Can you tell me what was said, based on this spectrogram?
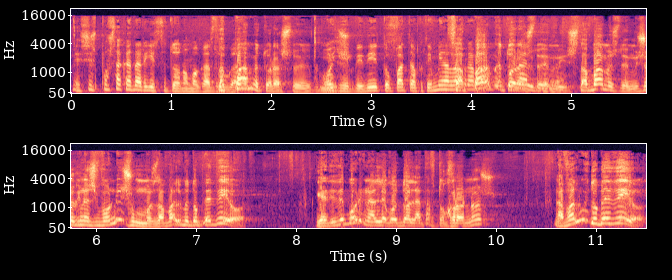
Εσείς πώς θα καταργήσετε το όνομα Θα Κατρούγκαλου. πάμε τώρα στο εμείς. Όχι, επειδή το πάτε από τη μία, αλλά Θα πρέπει να πάμε πάτε τώρα από στο την άλλη εμείς. Θα πάμε στο εμείς. Όχι να συμφωνήσουμε όμως, να βάλουμε το πεδίο. Γιατί δεν μπορεί να λέγονται όλα ταυτοχρόνως. Να βάλουμε το πεδίο.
